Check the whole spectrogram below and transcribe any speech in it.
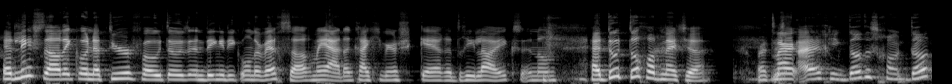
het liefste had ik gewoon natuurfoto's en dingen die ik onderweg zag. Maar ja, dan krijg je weer een scare drie likes. En dan, het doet toch wat met je. Maar het Maar- is eigenlijk, dat is gewoon, dat,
